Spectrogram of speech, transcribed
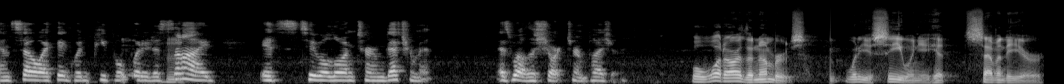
And so I think when people put it aside, it's to a long term detriment as well as short term pleasure. Well, what are the numbers? What do you see when you hit 70 or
